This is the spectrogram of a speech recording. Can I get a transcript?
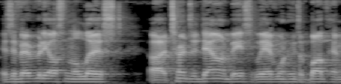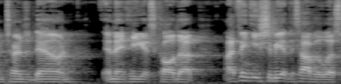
is if everybody else on the list uh, turns it down. Basically, everyone who's above him turns it down, and then he gets called up. I think he should be at the top of the list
